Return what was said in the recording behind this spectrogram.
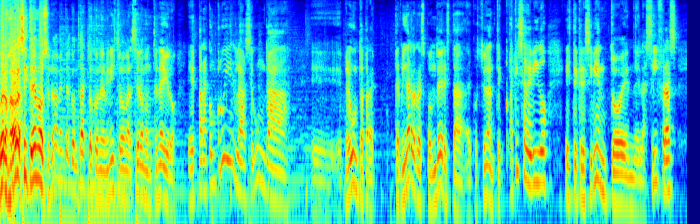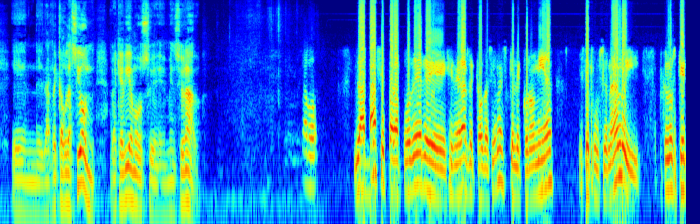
Bueno, ahora sí tenemos nuevamente el contacto con el ministro Marcelo Montenegro. Eh, para concluir la segunda eh, pregunta, para terminar de responder esta eh, cuestionante, ¿a qué se ha debido este crecimiento en las cifras, en la recaudación a la que habíamos mencionado? La base para poder generar recaudaciones es que la economía esté funcionando y que los que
